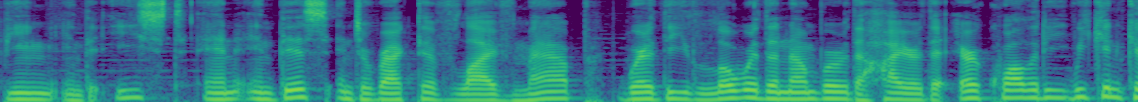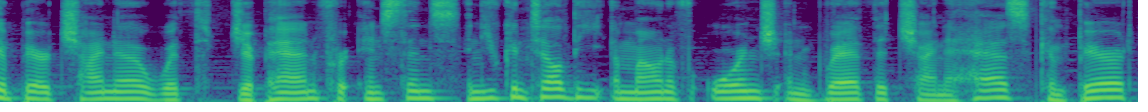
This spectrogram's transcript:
being in the east. And in this interactive live map, where the lower the number, the higher the air quality, we can compare China with Japan, for instance, and you can tell the amount of orange and red that China has compared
